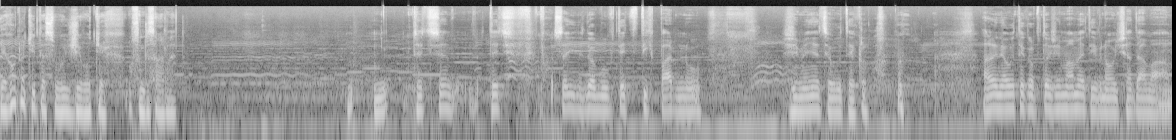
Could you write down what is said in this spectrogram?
Jak hodnotíte svůj život těch 80 let? Teď jsem, teď v poslední dobu, teď těch pár dnů, že mi něco uteklo. Ale neuteklo, protože máme ty vnoučata mám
